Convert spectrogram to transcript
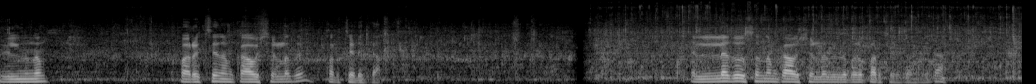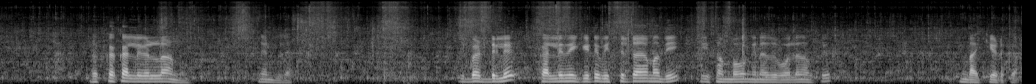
ഇതിൽ നിന്നും പറിച്ച് നമുക്ക് ആവശ്യമുള്ളത് പറിച്ചെടുക്കാം. എല്ലാ ദിവസവും നമുക്ക് ആവശ്യമുള്ളത് ഇതുപോലെ പറിച്ചെടുക്കാം കേട്ടോ. ഇതൊക്കെ കല്ലുകളിലാണ് കണ്ടില്ല ഈ ബെഡിൽ കല്ല് നീക്കിയിട്ട് വിത്തിട്ടാൽ മതി ഈ സംഭവം ഇങ്ങനെ അതുപോലെ നമുക്ക് ഉണ്ടാക്കിയെടുക്കാം.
